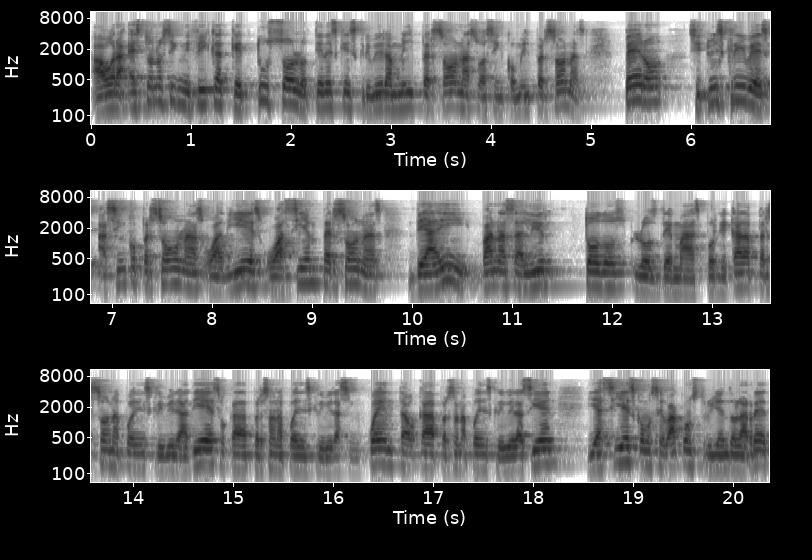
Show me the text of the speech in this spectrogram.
Ahora, esto no significa que tú solo tienes que inscribir a mil personas o a cinco mil personas, pero si tú inscribes a cinco personas o a 10 o a 100 personas, de ahí van a salir todos los demás, porque cada persona puede inscribir a 10 o cada persona puede inscribir a 50 o cada persona puede inscribir a 100 y así es como se va construyendo la red.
